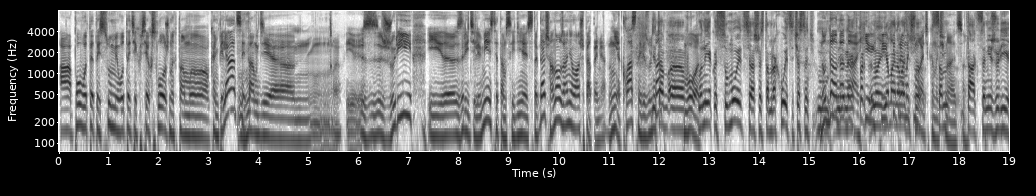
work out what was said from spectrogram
А по вот этой сумме вот этих всех сложных там э, компиляций, там, где жюри и зрители вместе там соединяются и так дальше, оно заняло аж пятое место. Не, классный Ні, результат. там е, вот. вони якось сумуються, щось там рахується. Чесно, Ну м, да, я да, не да. експерт, Хі- ну, хі- я маю на хитра увазі, що математика починається. Так, самі журі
